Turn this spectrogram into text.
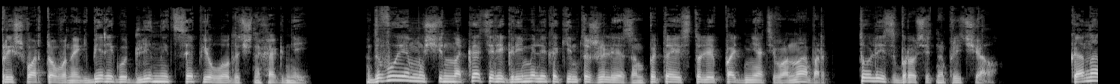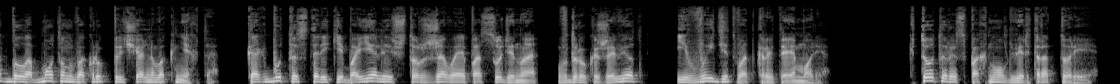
пришвартованный к берегу длинной цепью лодочных огней. Двое мужчин на катере гремели каким-то железом, пытаясь то ли поднять его на борт, то ли сбросить на причал. Канат был обмотан вокруг причального кнехта, как будто старики боялись, что ржавая посудина вдруг оживет и выйдет в открытое море. Кто-то распахнул дверь тротории.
